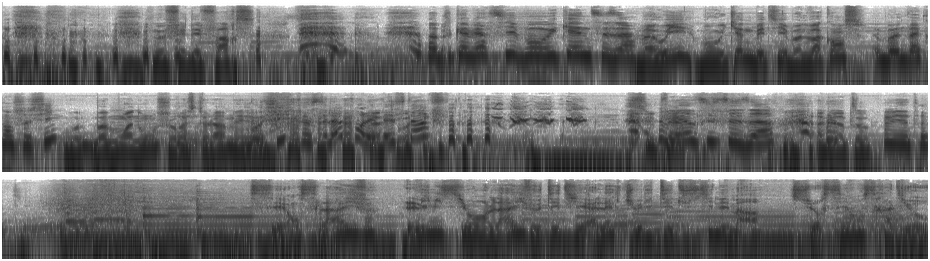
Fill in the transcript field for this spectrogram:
Me fait des farces. En tout cas, merci. Bon week-end, César. Bah oui, bon week-end Betty, et bonnes vacances. Bonnes vacances aussi. Ouais, bah moi non, je reste là, mais Moi aussi, je reste là pour les best-of. super. Merci César. À bientôt. À bientôt. Séance Live, l'émission en live dédiée à l'actualité du cinéma sur Séance Radio.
